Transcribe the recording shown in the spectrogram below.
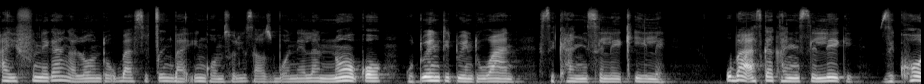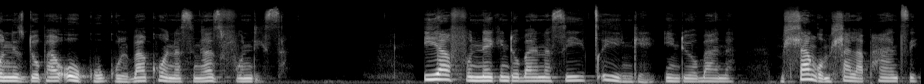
ayifunekanga loo nto uba sicinga uba ingomso lizawuzibonela noko ngu-2021 sikhanyiselekile. Uba asikakhanyiseleki zikhona izinto phaa oogoogle bakhona singazifundisa. Iyafuneka into yobana siyicinge into yobana mhla ngomhlala phantsi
